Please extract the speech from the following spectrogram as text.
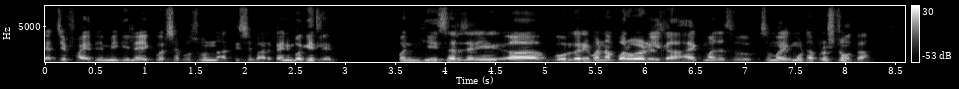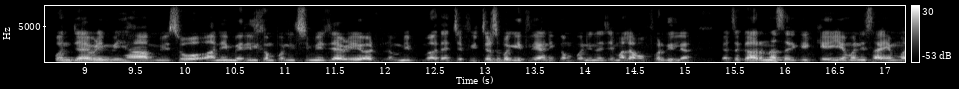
याचे फायदे मी गेल्या एक वर्षापासून अतिशय बारकाईने बघितलेत. पण ही सर्जरी गोरगरिबांना परवडेल का? हा एक माझ्या सो- समोर एक मोठा प्रश्न होता. पण ज्यावेळी मी ह्या मिसो आणि मेरिल कंपनीची मी ज्यावेळी अ, मी अ, त्यांचे फीचर्स बघितले आणि कंपनीने जे मला ऑफर दिल्या याचं कारण असं आहे की के एम आणि सायम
